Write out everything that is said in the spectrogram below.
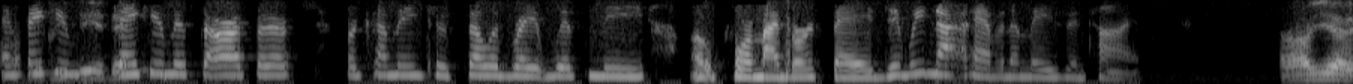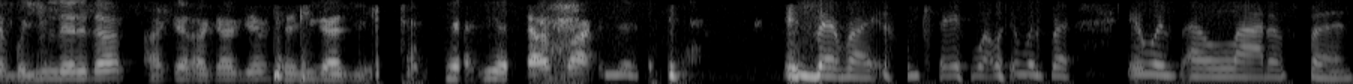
And thank You did thank you, Mr. Arthur, for coming to celebrate with me uh, for my birthday. Did we not have an amazing time? Oh yeah, well you lit it up. I got I gotta give it to you. You guys. Yeah, yeah, I was rocking this. Is that right? Okay. Well, it was a it was a lot of fun,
